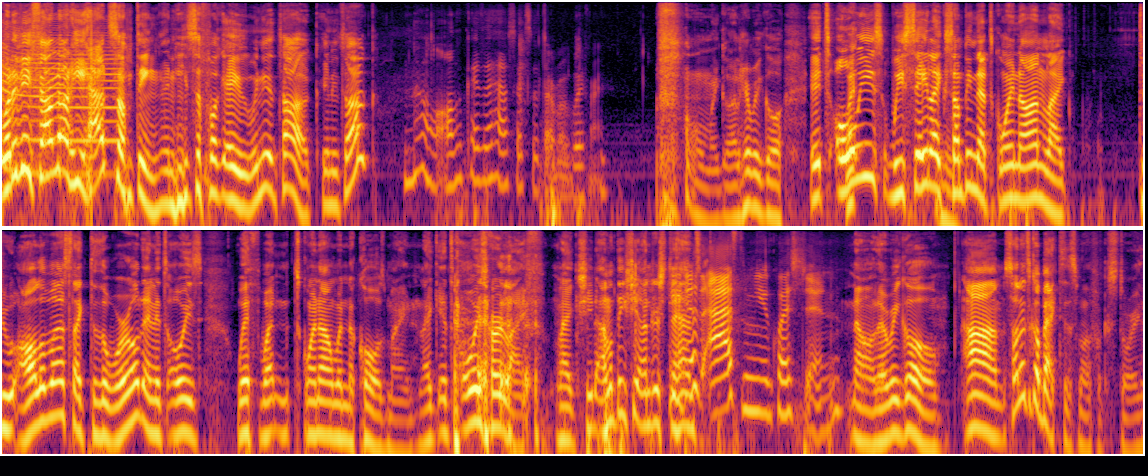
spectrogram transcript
What if he found out he had something and he's a fuck? Hey, we need to talk. Can you talk? No, all the guys that have sex with are my boyfriend. Oh my god, here we go. It's always we say like something that's going on like through all of us, like through the world, and it's always with what's going on with Nicole's mind. Like it's always her life. Like she, I don't think she He understands. just asked me a question. No, there we go. Um, so let's go back to this motherfucker story.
